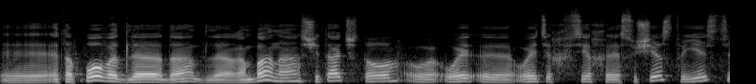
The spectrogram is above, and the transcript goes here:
э, это повод для, да, для Рамбана считать, что у, у э, этих всех существ есть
